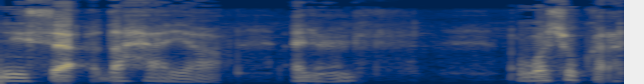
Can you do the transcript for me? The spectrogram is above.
النساء آه، ضحايا العنف. وشكرا.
